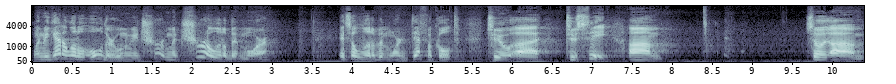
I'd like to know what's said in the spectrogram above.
When we get a little older, when we mature, mature a little bit more, it's a little bit more difficult to, uh, to see. Um, so um,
